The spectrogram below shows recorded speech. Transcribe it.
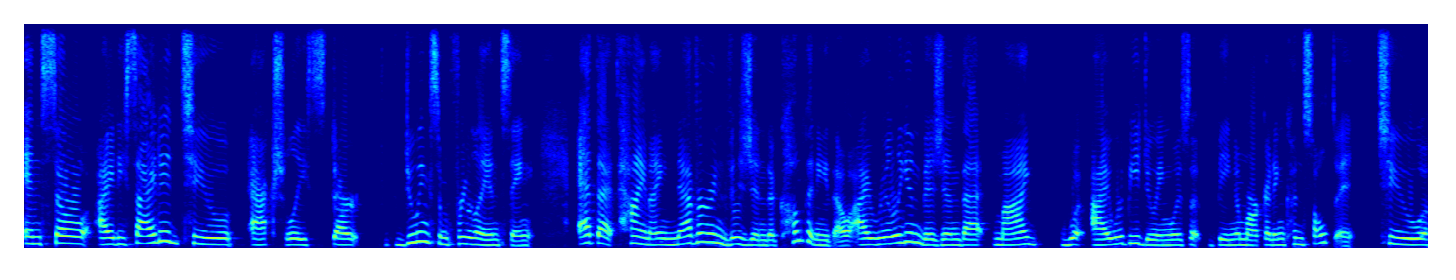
And so I decided to actually start doing some freelancing. At that time, I never envisioned a company though. I really envisioned that my what I would be doing was being a marketing consultant to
